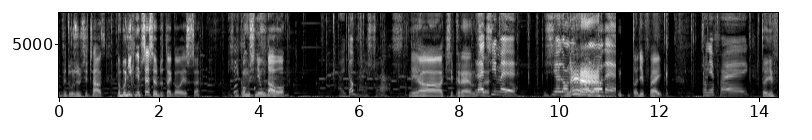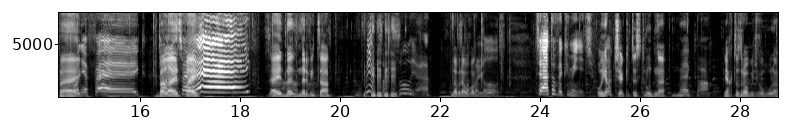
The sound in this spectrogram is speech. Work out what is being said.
Wydłużył się czas. No bo nikt nie przeszedł do tego jeszcze. Nikomu się nie udało. Ej, dobra, jeszcze raz. Ja cię kręcę. Lecimy! Zielonym Nie. kolorem. To nie fake. To nie fake. To nie To fake. nie fake. To Bella nie jest fake. Ej, ne- nerwica. No wiem, zapisuję. Dobra, Spoko, uwaga. luz. Trzeba to wykminić. O jacie, jakie to jest trudne. Mega. Jak to zrobić w ogóle?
